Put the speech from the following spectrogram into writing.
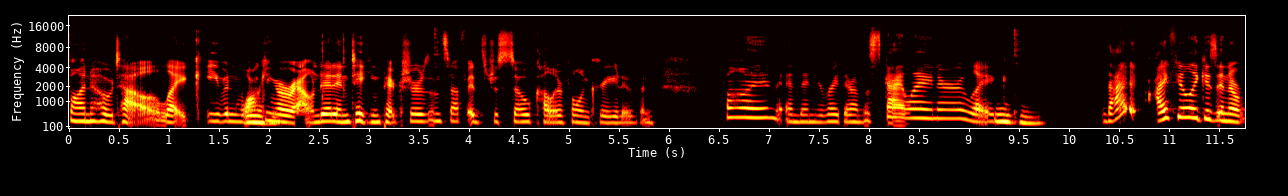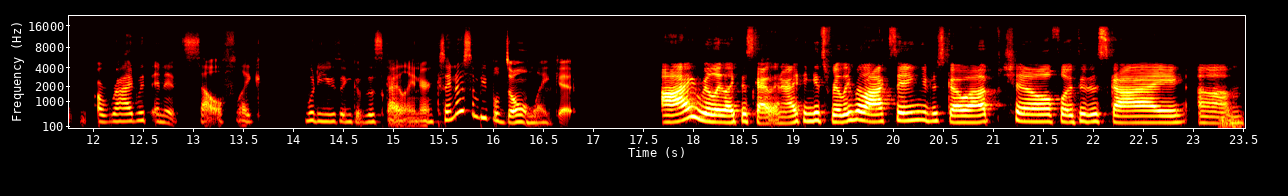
fun hotel. Like even walking mm-hmm. around it and taking pictures and stuff, it's just so colorful and creative and fun. And then you're right there on the Skyliner. Like mm-hmm. that, I feel like is in a a ride within itself. Like, what do you think of the Skyliner? Because I know some people don't like it. I really like the Skyliner. I think it's really relaxing. You just go up, chill, float through the sky. Um,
